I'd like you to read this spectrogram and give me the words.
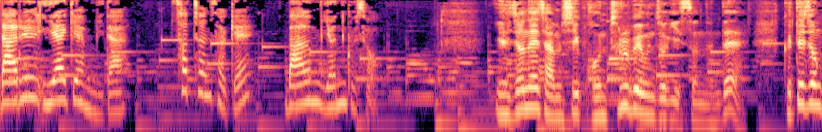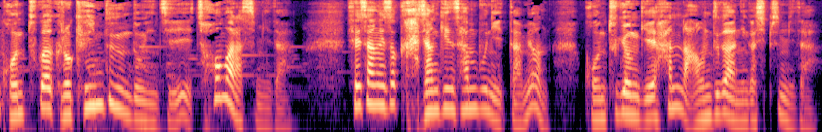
나를 이야기합니다. 서천석의 마음연구소. 예전에 잠시 권투를 배운 적이 있었는데 그때 전 권투가 그렇게 힘든 운동인지 처음 알았습니다. 세상에서 가장 긴 3분이 있다면 권투 경기의 한 라운드가 아닌가 싶습니다.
